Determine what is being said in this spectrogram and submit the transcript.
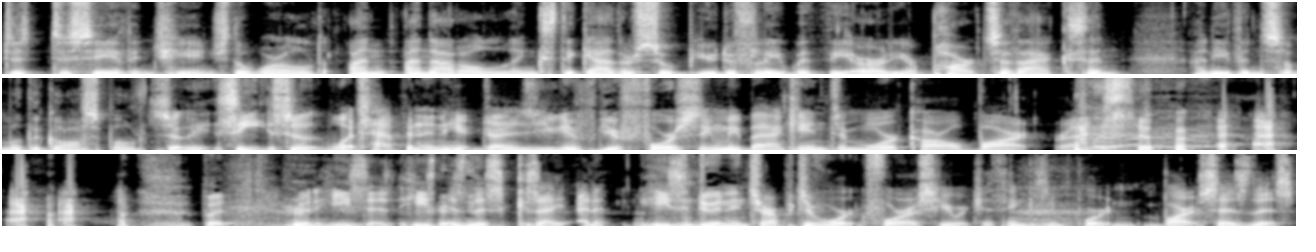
to, to save and change the world. And, and that all links together so beautifully with the earlier parts of Acts and, and even some of the Gospels. So, see, so what's happening here, John, is you, you're forcing me back into more Karl Barth, right? but but he says he says this because he's doing interpretive work for us here, which I think is important. Barth says this:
